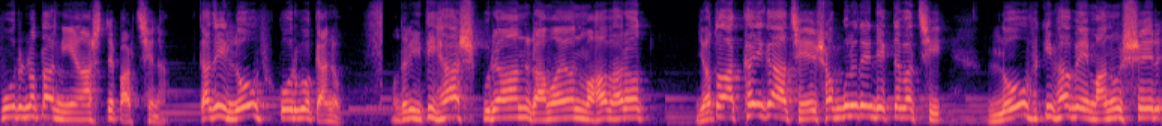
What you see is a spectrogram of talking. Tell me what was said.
পূর্ণতা নিয়ে আসতে পারছে না। কাজেই লোভ করব কেন? আমাদের ইতিহাস, পুরাণ, রামায়ণ, মহাভারত, যত আখ্যায়িকা আছে, সবগুলোতেই দেখতে পাচ্ছি লোভ কীভাবে মানুষের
